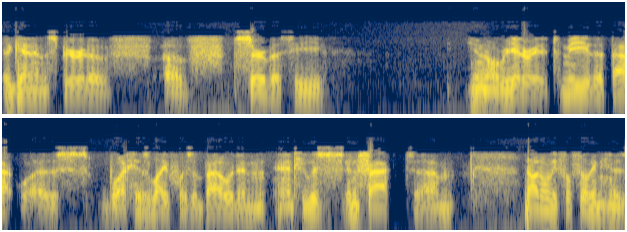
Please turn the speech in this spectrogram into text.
again, in the spirit of of service, he you know, reiterated to me that that was what his life was about, and and he was in fact um, not only fulfilling his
